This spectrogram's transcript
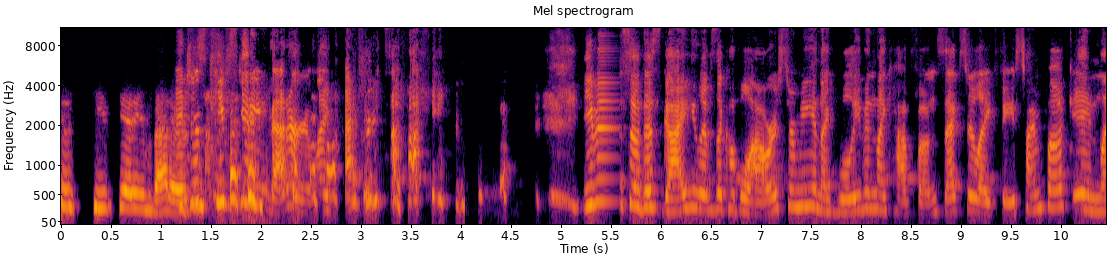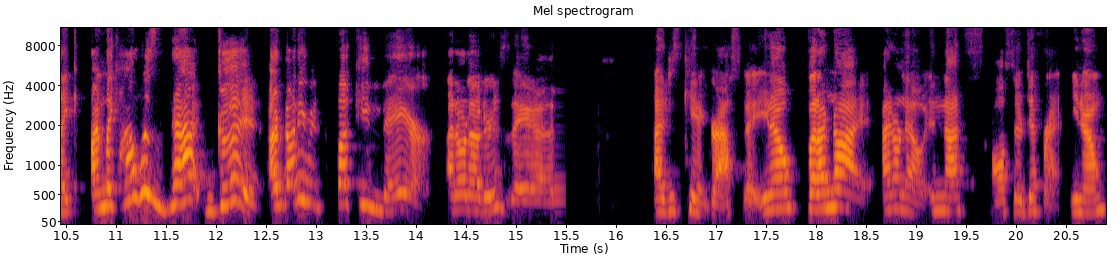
just keep getting better it just keeps getting better like every time even so this guy he lives a couple hours from me and like we'll even like have phone sex or like facetime fuck and like i'm like how was that good? I'm not even fucking there. I don't understand. I just can't grasp it you know? But i'm not i don't know and that's also different you know?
